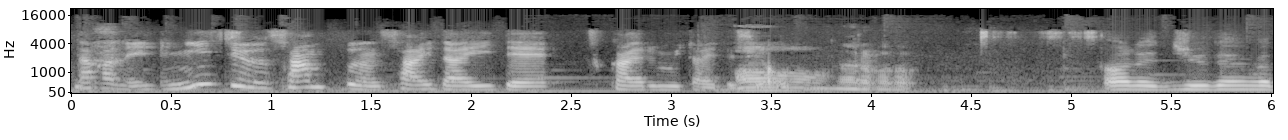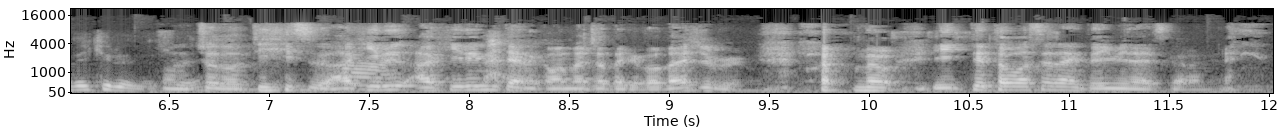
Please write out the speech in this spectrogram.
なんかね23分最大で使えるみたいですよ。ああなるほど。あれ充電ができるんですね。ちょっと T2 アヒルアヒルみたいな顔になっちゃったけど大丈夫。あの行って飛ばせないと意味ないですからね。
